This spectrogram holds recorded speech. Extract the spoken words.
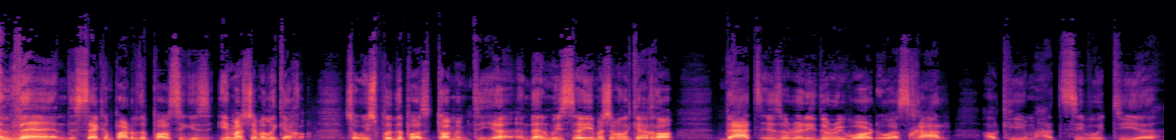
And then the second part of the pasuk is Im Hashem So we split the pasuk Tomim Tia, and then we say Im Hashem That is already the reward. Hu aschar al kiyum Tia,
